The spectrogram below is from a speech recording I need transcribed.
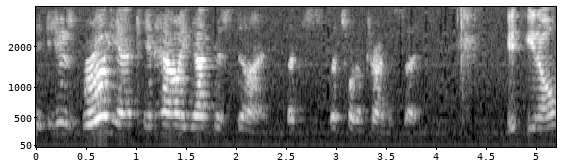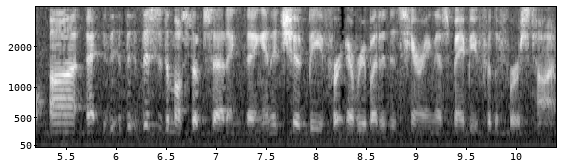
it, he was brilliant in how he got this done. That's that's what I'm trying to say. It, you know, uh, th- th- this is the most upsetting thing, and it should be for everybody that's hearing this, maybe for the first time.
